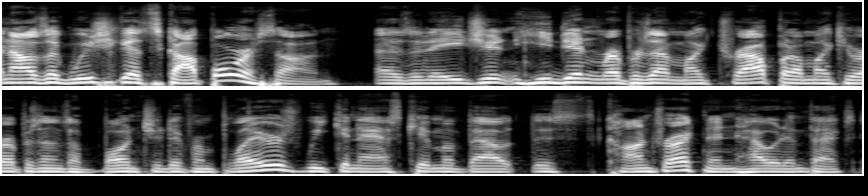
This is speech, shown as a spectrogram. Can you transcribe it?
and I was like, we should get Scott Boras on as an agent. He didn't represent Mike Trout, but I'm like, he represents a bunch of different players. We can ask him about this contract and how it impacts.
